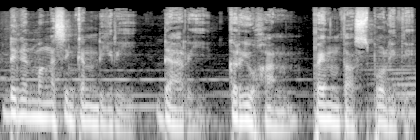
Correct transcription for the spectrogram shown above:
dengan mengasingkan diri dari keriuhan pentas politik.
